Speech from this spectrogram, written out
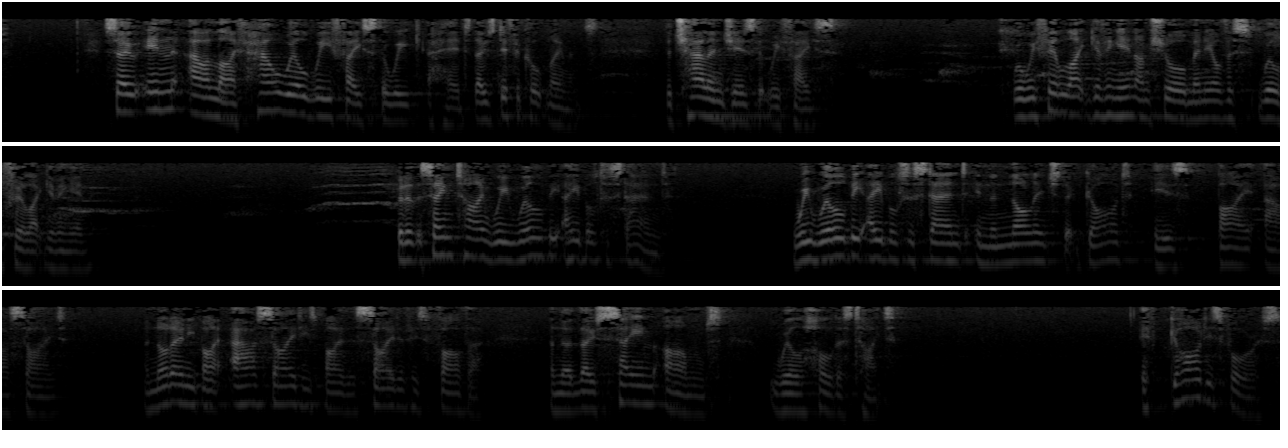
So, in our life, how will we face the week ahead, those difficult moments, the challenges that we face? Will we feel like giving in? I'm sure many of us will feel like giving in. But at the same time, we will be able to stand. We will be able to stand in the knowledge that God is by our side. And not only by our side, He's by the side of His Father and that those same arms will hold us tight. If God is for us,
